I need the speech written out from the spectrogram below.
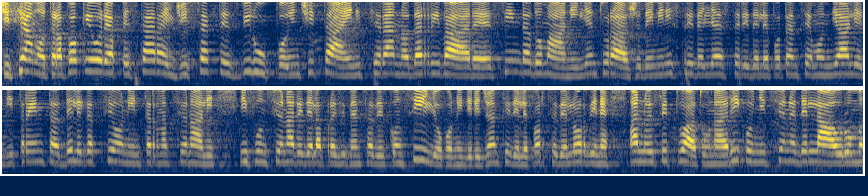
Ci siamo tra poche ore a Pescara il G7 Sviluppo. In città inizieranno ad arrivare sin da domani gli entourage dei ministri degli esteri delle potenze mondiali e di 30 delegazioni internazionali. I funzionari della Presidenza del Consiglio con i dirigenti delle forze dell'ordine hanno effettuato una ricognizione dell'Aurum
